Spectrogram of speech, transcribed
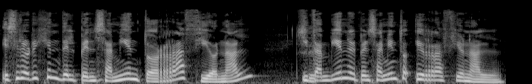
es el origen del pensamiento racional y también el pensamiento irracional.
